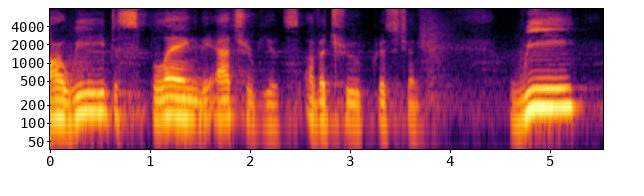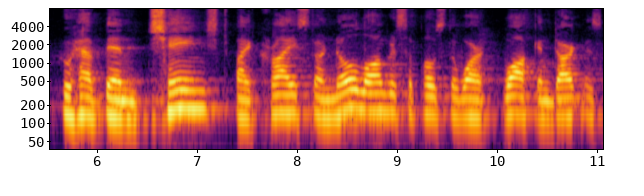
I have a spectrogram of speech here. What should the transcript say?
Are we displaying the attributes of a true Christian? We who have been changed by Christ are no longer supposed to walk in darkness.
